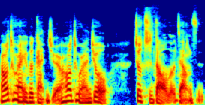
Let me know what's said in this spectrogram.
然后突然有个感觉，然后突然就就知道了这样子。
